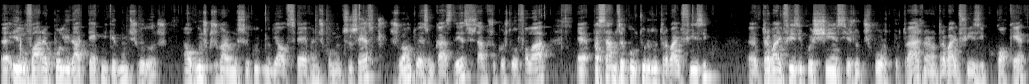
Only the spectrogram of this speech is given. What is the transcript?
uh, elevar a qualidade técnica de muitos jogadores. Alguns que jogaram no circuito mundial Sevens com muito sucesso, João, tu és um caso desses, sabes do que eu estou a falar. Uh, passámos a cultura do trabalho físico, uh, o trabalho físico, as ciências do desporto por trás, não era um trabalho físico qualquer,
